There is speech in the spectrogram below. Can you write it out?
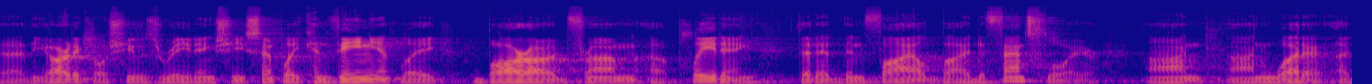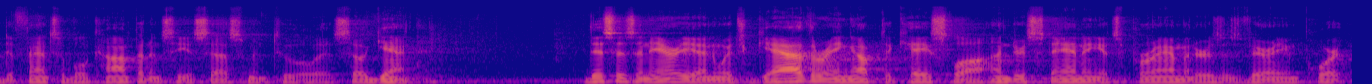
uh, the article she was reading. She simply conveniently borrowed from a pleading that had been filed by a defense lawyer on, on what a, a defensible competency assessment tool is. So, again, this is an area in which gathering up the case law, understanding its parameters, is very important.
